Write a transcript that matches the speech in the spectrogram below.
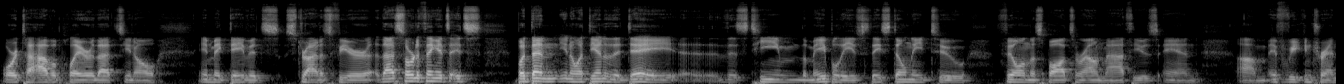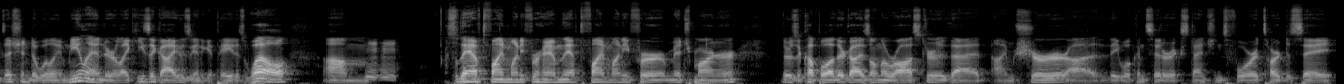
or to have a player that's, you know, in McDavid's stratosphere, that sort of thing. It's, it's, but then, you know, at the end of the day, this team, the Maple Leafs, they still need to fill in the spots around Matthews and, um, if we can transition to William Nylander, like he's a guy who's going to get paid as well. Um, mm-hmm. So they have to find money for him. They have to find money for Mitch Marner. There's a couple other guys on the roster that I'm sure uh, they will consider extensions for. It's hard to say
